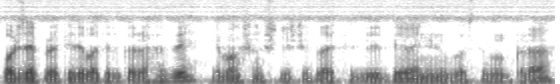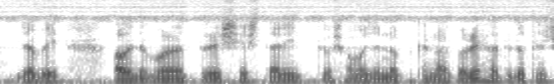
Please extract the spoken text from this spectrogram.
পর্যায়ে প্রার্থীদের বাতিল করা হবে এবং সংশ্লিষ্ট প্রার্থীর বিরুদ্ধে আইনানুগ ব্যবস্থা গ্রহণ করা যাবে। আবেদনপত্রের শেষ তারিখ ও সময়ের জন্য অপেক্ষা না করে হাতে যথেষ্ট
